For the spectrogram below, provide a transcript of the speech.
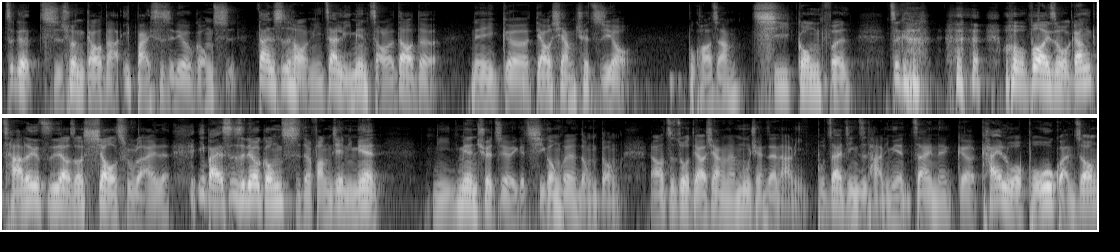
这个尺寸高达一百四十六公尺，但是哈，你在里面找得到的那个雕像却只有不夸张七公分。这个，我不好意思，我刚查这个资料的时候笑出来了。一百四十六公尺的房间里面，里面却只有一个七公分的东东。然后这座雕像呢，目前在哪里？不在金字塔里面，在那个开罗博物馆中。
